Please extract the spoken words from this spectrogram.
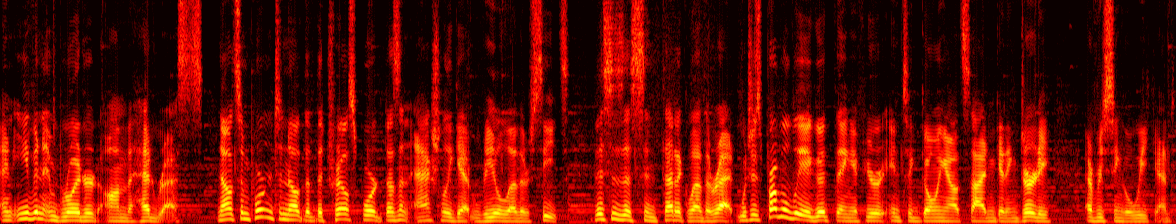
and even embroidered on the headrests. Now it's important to note that the Trail Sport doesn't actually get real leather seats. This is a synthetic leatherette, which is probably a good thing if you're into going outside and getting dirty every single weekend.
